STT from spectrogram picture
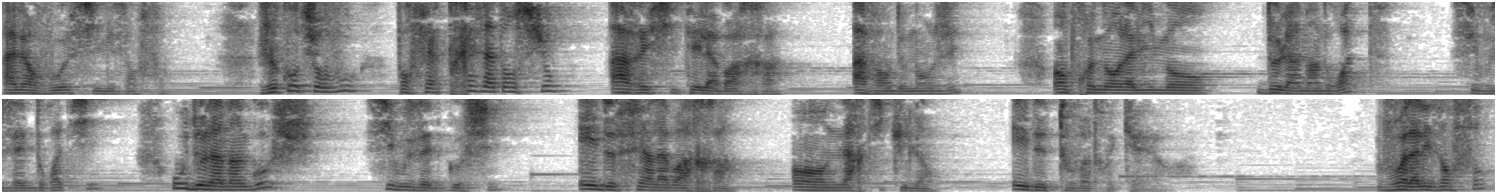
Alors vous aussi, mes enfants, je compte sur vous pour faire très attention à réciter la bracha avant de manger, en prenant l'aliment de la main droite, si vous êtes droitier, ou de la main gauche, si vous êtes gaucher, et de faire la bracha en articulant et de tout votre cœur. Voilà les enfants,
